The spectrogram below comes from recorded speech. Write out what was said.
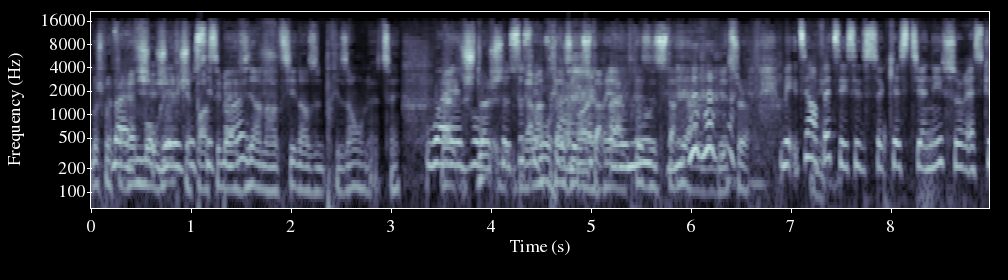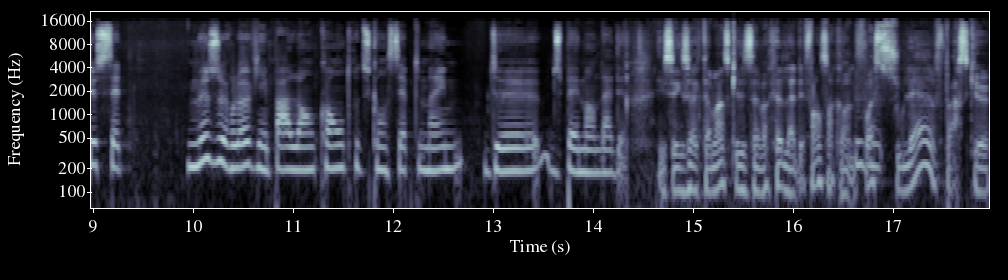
moi je préférais ben, je- mourir je- je que passer ma vie en entier dans une prison. Là. Ouais, Ben, je dois- ça- ça, vraiment c'est très un- éditorial, très éditorial, bien sûr. Mais tu sais, en fait, c'est c'est de se questionner sur est-ce que cette mesure-là vient pas à l'encontre du concept même de, du paiement de la dette. Et c'est exactement ce que les avocats de la défense, encore une fois, Mhm. soulèvent parce que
